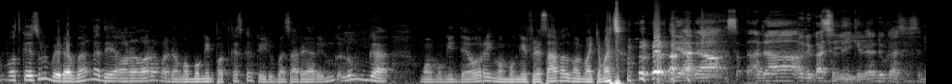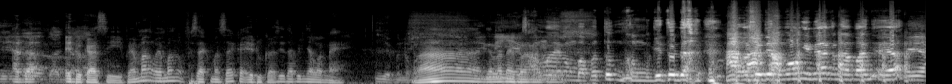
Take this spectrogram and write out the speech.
podcast lu beda banget ya. Orang-orang pada ngomongin podcast kan kehidupan sehari-hari. Enggak, lu enggak ngomongin teori, ngomongin filsafat, ngomong macam-macam. Jadi ada ada Edukasi. sedikit edukasi sedikit. Ada pelajaran. edukasi. Memang memang segmen saya kayak edukasi tapi nyeleneh. Iya benar. Nah, Ini nyeleneh yang banget. Sama emang bapak tuh emang begitu dah. Gak usah diomongin ya kenapanya ya. Iya.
